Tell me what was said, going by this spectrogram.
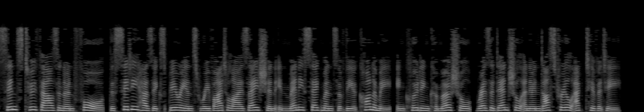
Since 2004, the city has experienced revitalization in many segments of the economy, including commercial, residential and industrial activity.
